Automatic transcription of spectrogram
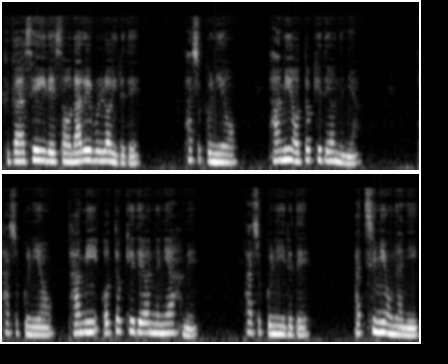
그가 세일에서 나를 불러 이르되 파수꾼이여 밤이 어떻게 되었느냐 파수꾼이여 밤이 어떻게 되었느냐 하매 파수꾼이 이르되 아침이 오나니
